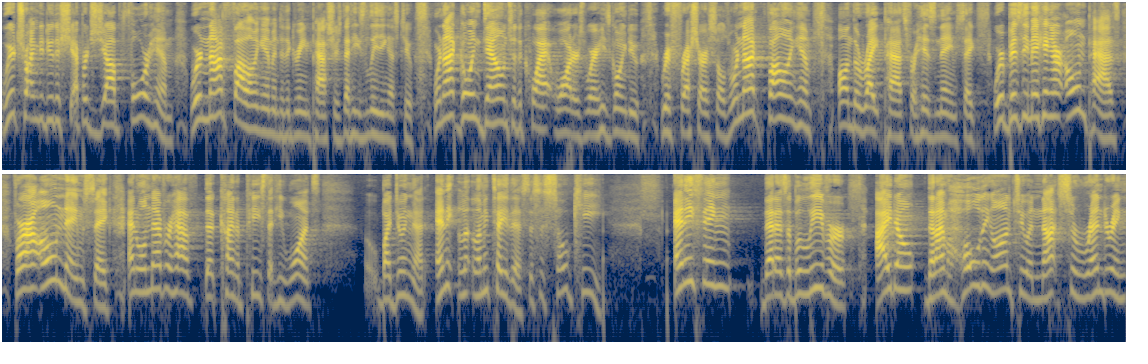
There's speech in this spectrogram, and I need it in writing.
we're trying to do the shepherd's job for him. We're not following him into the green pastures that he's leading us to. We're not going down to the quiet waters where he's going to refresh our souls. We're not following him on the right path for his name's sake. We're busy making our own paths for our own name's sake, and we'll never have the kind of peace that he wants by doing that. Any, let me tell you this this is so key. Anything that as a believer, I don't, that I'm holding on to and not surrendering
